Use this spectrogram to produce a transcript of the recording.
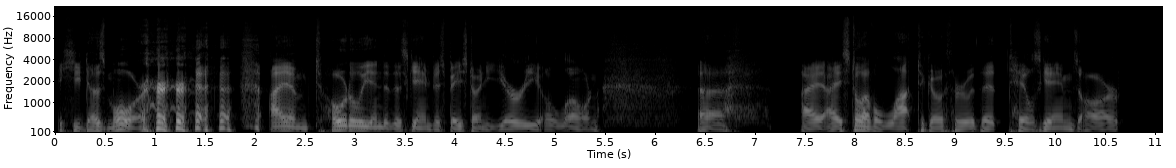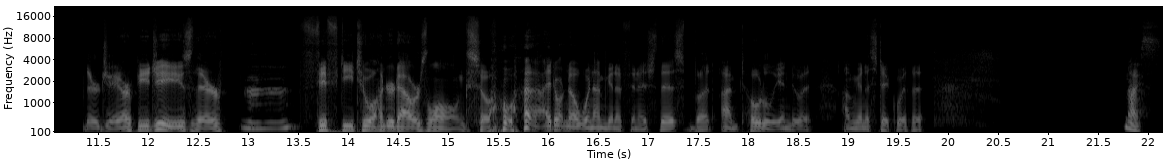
he does more. I am totally into this game just based on Yuri alone. Uh I, I still have a lot to go through with it. Tales games are they're JRPGs. They're hmm 50 to 100 hours long. So I don't know when I'm going to finish this, but I'm totally into it. I'm going to stick with it. Nice.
